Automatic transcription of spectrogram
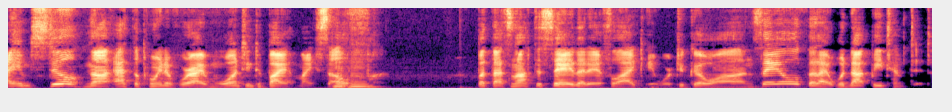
I am still not at the point of where I'm wanting to buy it myself. Mhm. But that's not to say that if like it were to go on sale that I would not be tempted.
